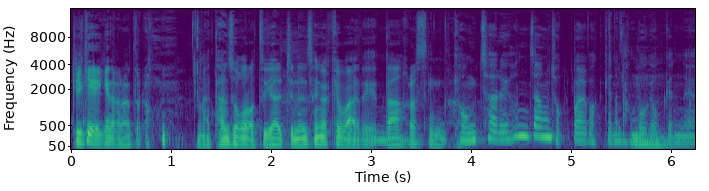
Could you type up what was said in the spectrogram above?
길게 얘기는 안 하더라고요. 아, 단속을 어떻게 할지는 생각해 봐야 되겠다. 그렇습니다. 경찰의 현장 적발밖에는 방법이 없겠네요.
